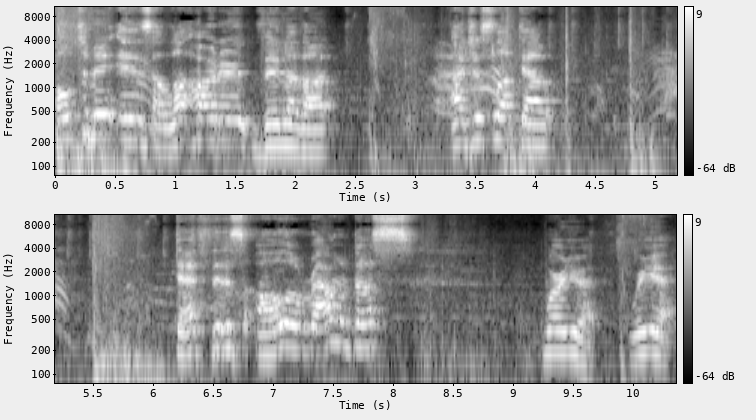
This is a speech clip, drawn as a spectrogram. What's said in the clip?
Ultimate is a lot harder than I thought. I just lucked out. Death is all around us. Where are you at? Where are you at?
